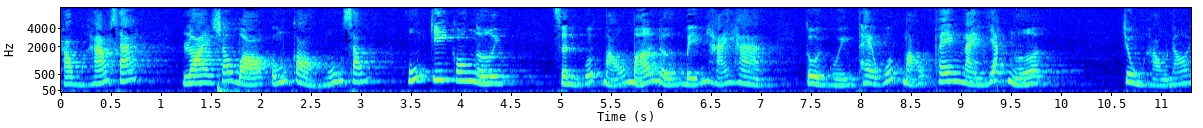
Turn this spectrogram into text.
Không háo sát Loài sâu bọ cũng còn muốn sống, Huống chi con người. Xin quốc mẫu mở lượng biển hải hà, Tôi nguyện theo quốc mẫu phen này dắt ngựa. Trung hậu nói,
